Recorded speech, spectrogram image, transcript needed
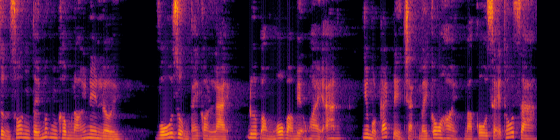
sửng sốt tới mức không nói nên lời. Vũ dùng tay còn lại, đưa bỏng ngô vào miệng Hoài An, như một cách để chặn mấy câu hỏi mà cô sẽ thốt ra.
